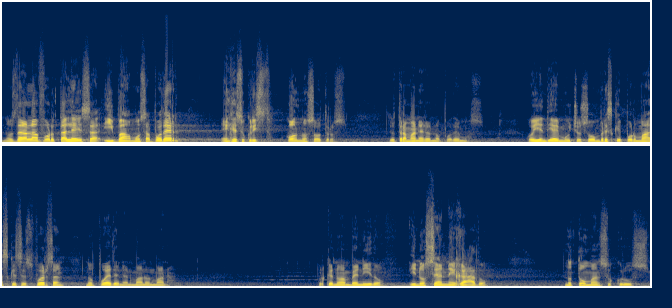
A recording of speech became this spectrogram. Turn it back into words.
nos dará la fortaleza y vamos a poder en Jesucristo, con nosotros. De otra manera no podemos. Hoy en día hay muchos hombres que por más que se esfuerzan, no pueden, hermano, hermana. Porque no han venido y no se han negado. No toman su cruz.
